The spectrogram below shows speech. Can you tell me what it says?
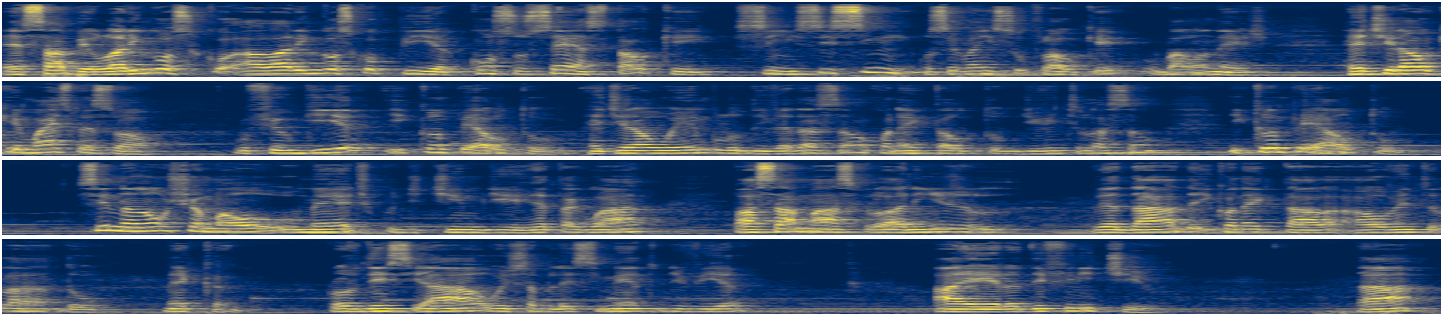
é saber o laringosco a laringoscopia com sucesso, tá ok. Sim, se sim, você vai insuflar o que? O balonete. Retirar o que mais, pessoal? O fio guia e clampear o tubo. Retirar o êmbolo de vedação, conectar o tubo de ventilação e clampear o tubo. Se não, chamar o médico de time de retaguarda, passar a máscara laringe vedada e conectá-la ao ventilador mecânico. Providenciar o estabelecimento de via aérea definitivo. Tá?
